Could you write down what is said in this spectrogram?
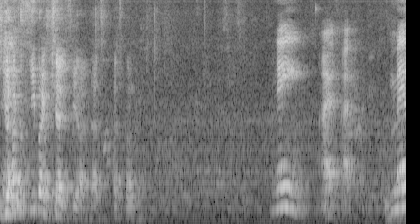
You have to keep a shelf, yeah, that's, that's one. नहीं I, I, मैं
